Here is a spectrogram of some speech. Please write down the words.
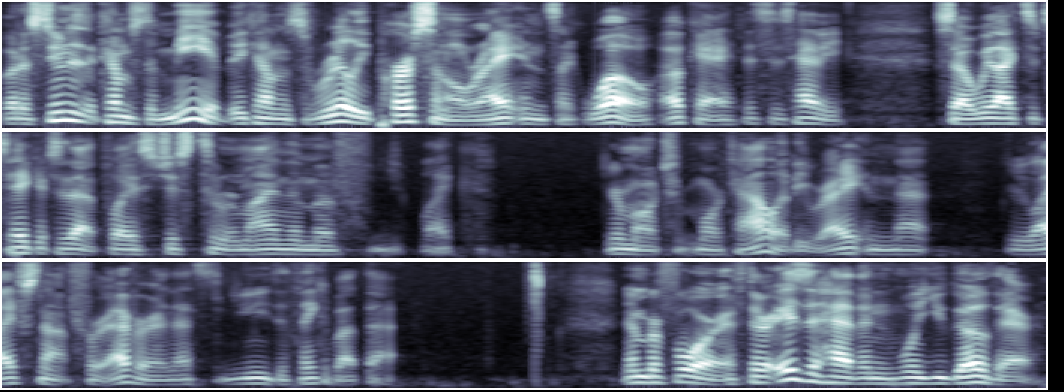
but as soon as it comes to me, it becomes really personal, right? And it's like, whoa, okay, this is heavy. So we like to take it to that place just to remind them of like your mortality, right? And that your life's not forever. That's you need to think about that. Number four, if there is a heaven, will you go there?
